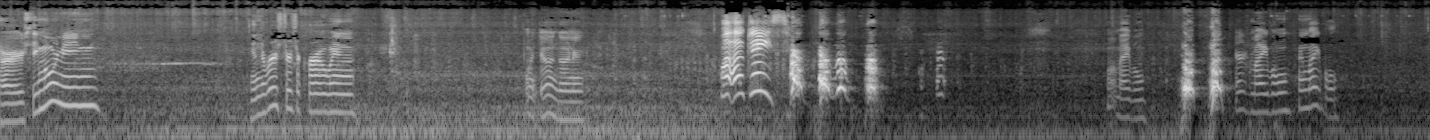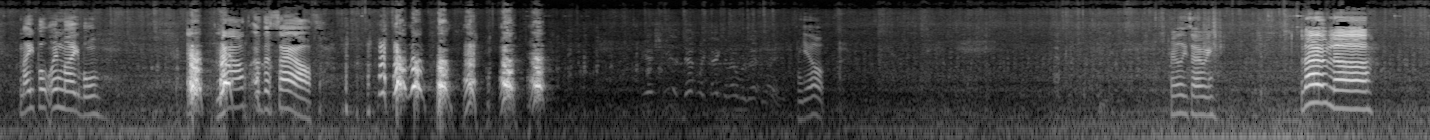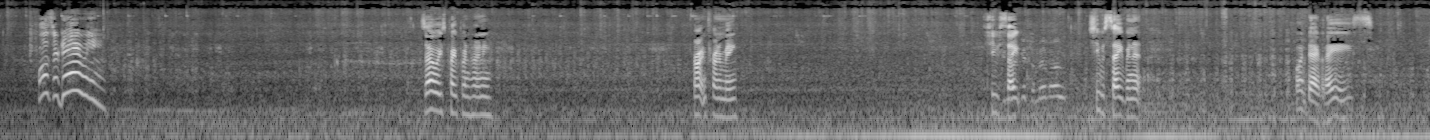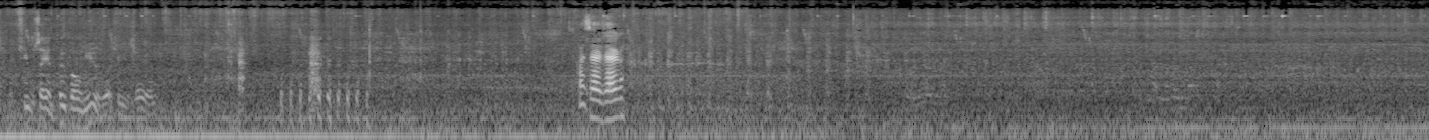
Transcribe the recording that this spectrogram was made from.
Thursday morning. And the roosters are crowing. What doing, Gunner? What? Oh, geez. What, Mabel? There's Mabel and Mabel. Maple and Mabel. Mouth of the South. Really, Zoe? Lola! What's her doing? Zoe's pooping, honey. Right in front of me. She was saving. Get the memo? She was saving it. What that lace? She was saying poop on you is what she was saying. What's Zozo?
